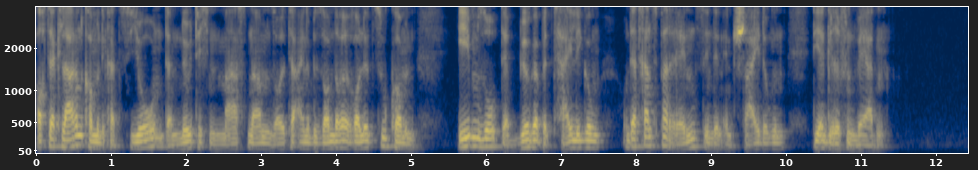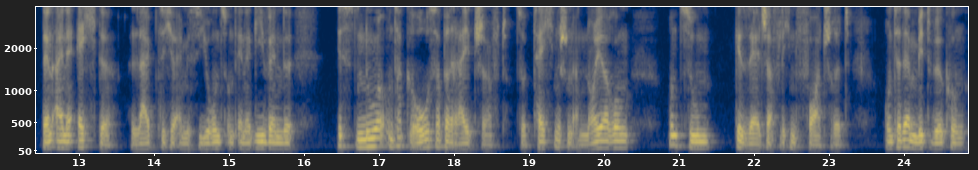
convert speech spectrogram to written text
Auch der klaren Kommunikation der nötigen Maßnahmen sollte eine besondere Rolle zukommen, ebenso der Bürgerbeteiligung und der Transparenz in den Entscheidungen, die ergriffen werden denn eine echte Leipziger Emissions- und Energiewende ist nur unter großer Bereitschaft zur technischen Erneuerung und zum gesellschaftlichen Fortschritt unter der Mitwirkung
